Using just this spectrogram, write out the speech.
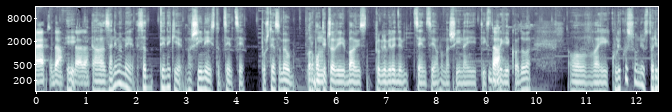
Eto, da, I, da, da. A, zanima me sad te neke mašine isto CNC, pošto ja sam evo robotičar mm. i bavim se programiranjem CNC, ono, mašina i tih stvari da. kodova, ovaj, koliko su oni u stvari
